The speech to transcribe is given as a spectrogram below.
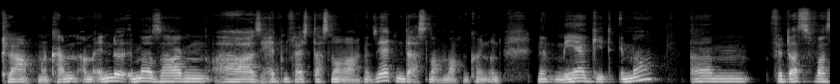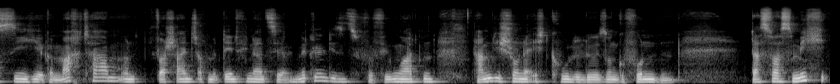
Klar, man kann am Ende immer sagen, ah, sie hätten vielleicht das noch machen können, sie hätten das noch machen können. Und ne, mehr geht immer. Ähm, für das, was sie hier gemacht haben und wahrscheinlich auch mit den finanziellen Mitteln, die sie zur Verfügung hatten, haben die schon eine echt coole Lösung gefunden. Das, was mich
